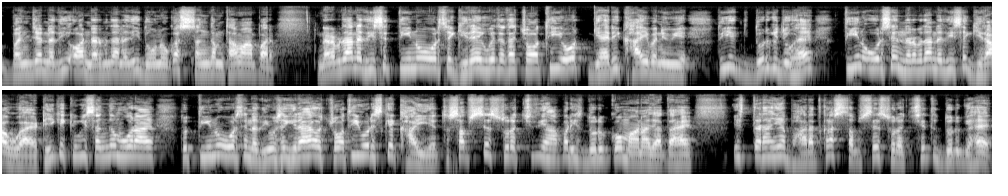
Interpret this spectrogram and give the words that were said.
बंजर नदी और नर्मदा नदी दोनों का संगम था वहाँ पर। नर्मदा नदी से तीनों ओर से घिरे हुए तथा चौथी ओर गहरी खाई बनी हुई है। तो ये दुर्ग जो है, तीन ओर से नर्मदा नदी से घिरा हुआ है, ठीक है? क्योंकि संगम हो रहा है तो तीनों ओर से नदियों से घिरा है और चौथी ओर इसके खाई है। तो सबसे सुरक्षित यहाँ पर इस दुर्ग को माना जाता है। इस तरह यह भारत का सबसे सुरक्षित दुर्ग है।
